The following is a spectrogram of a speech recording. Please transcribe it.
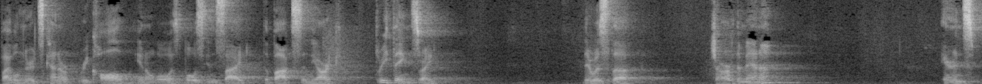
Bible nerds kind of recall, you know, what was, what was inside the box in the ark? Three things, right? There was the jar of the manna, Aaron's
